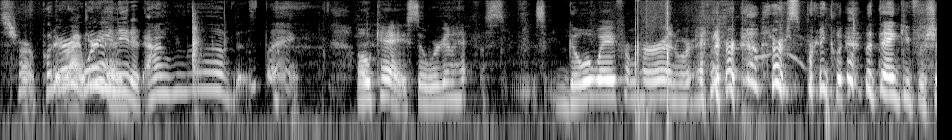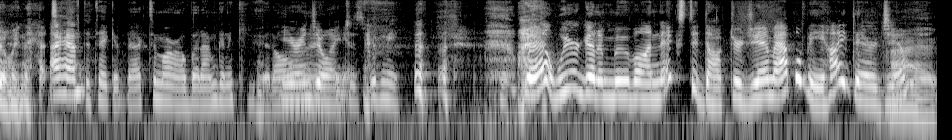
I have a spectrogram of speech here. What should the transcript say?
sure. Put Very it right good. where you need it. I love this thing. Okay, so we're going to go away from her and, and her, her, sprinkler. But thank you for showing that. I have to take it back tomorrow, but I'm going to keep it all. You're enjoying it. Just with me. well, we're going to move on next to Dr. Jim Appleby. Hi there, Jim. Hi,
